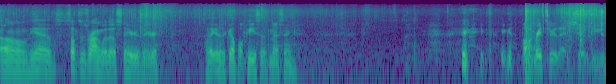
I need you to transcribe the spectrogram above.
um, yeah, something's wrong with those stairs there. I think there's a couple pieces missing. you can fall right through that shit, dude.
